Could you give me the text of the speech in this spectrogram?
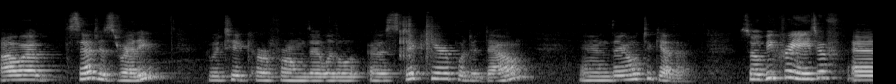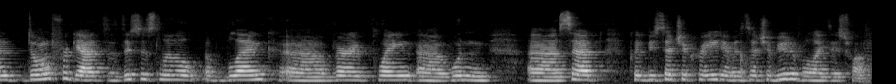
Our set is ready. We take her from the little uh, stick here, put it down, and they're all together. So be creative and don't forget that this is little blank, uh, very plain uh, wooden uh, set could be such a creative and such a beautiful like this one.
